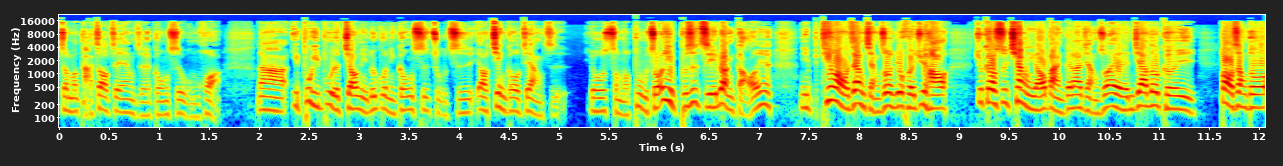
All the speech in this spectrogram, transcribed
怎么打造这样子的公司文化，那一步一步的教你，如果你公司组织要建构这样子，有什么步骤？因为不是直接乱搞，因为你听完我这样讲之后，你就回去好，就告诉呛你老板，跟他讲说，哎，人家都可以报上多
